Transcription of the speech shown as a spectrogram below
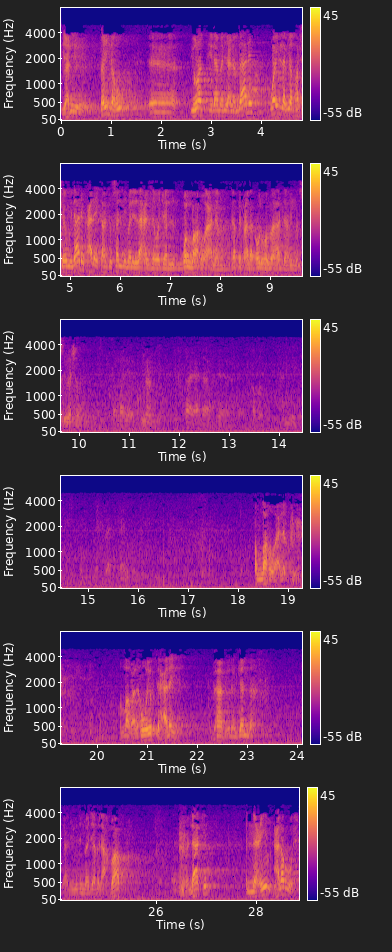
يعني فإنه آه، يرد إلى من يعلم ذلك وإن لم يظهر شيء من ذلك عليك أن تسلم لله عز وجل. والله أعلم. نقف على قوله وما أتى من نص من أشرف نعم. الله أعلم. الله أعلم. هو يفتح عليه باب إلى الجنة يعني مثل ما جاء في الأخبار. لكن النعيم على الروح.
